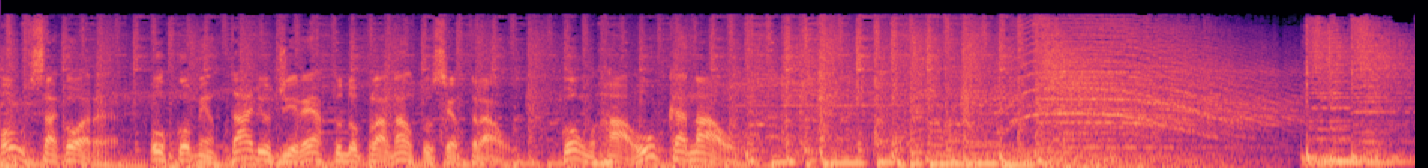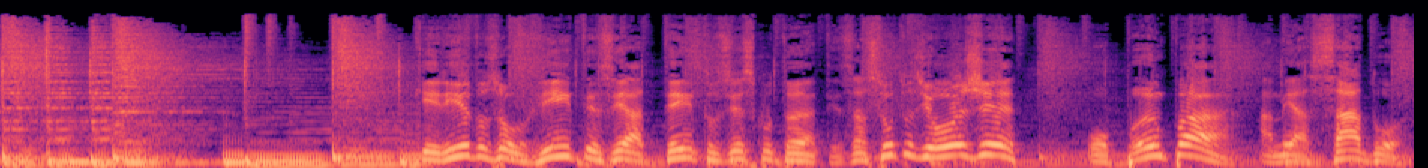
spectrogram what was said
Ouça agora o comentário direto do Planalto Central, com Raul Canal. Queridos ouvintes e atentos escutantes, assunto de hoje: o Pampa ameaçado.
